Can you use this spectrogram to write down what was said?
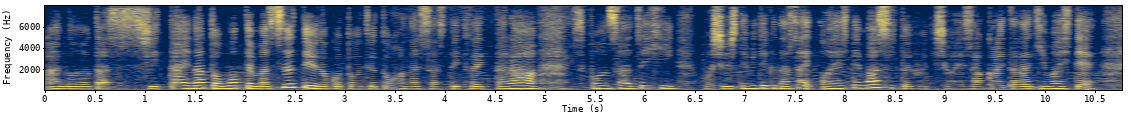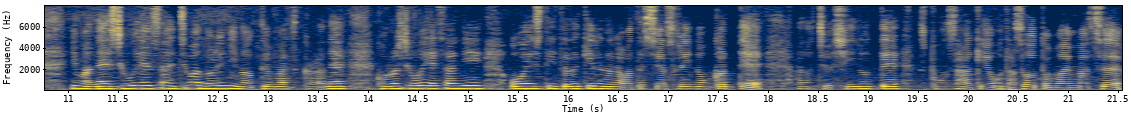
あの出したいなと思ってますっていうようなことをちょっとお話しさせていただいたらスポンサーぜひ募集してみてください。応援してます。というふうに翔平さんからいただきまして今ね翔平さん一番ノリに乗ってますからね。この翔平さんに応援していただけるなら私はそれに乗っかってあの調子に乗ってスポンサー券を出そうと思います。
